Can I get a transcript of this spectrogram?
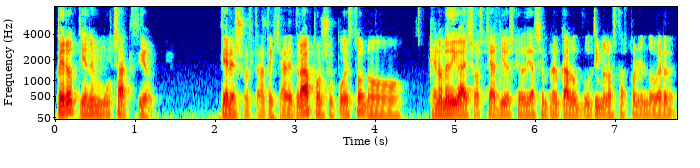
pero tienen mucha acción tiene su estrategia detrás, por supuesto. No, que no me digáis, hostia, tío, es que odia siempre el Call of Duty y me lo estás poniendo verde.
